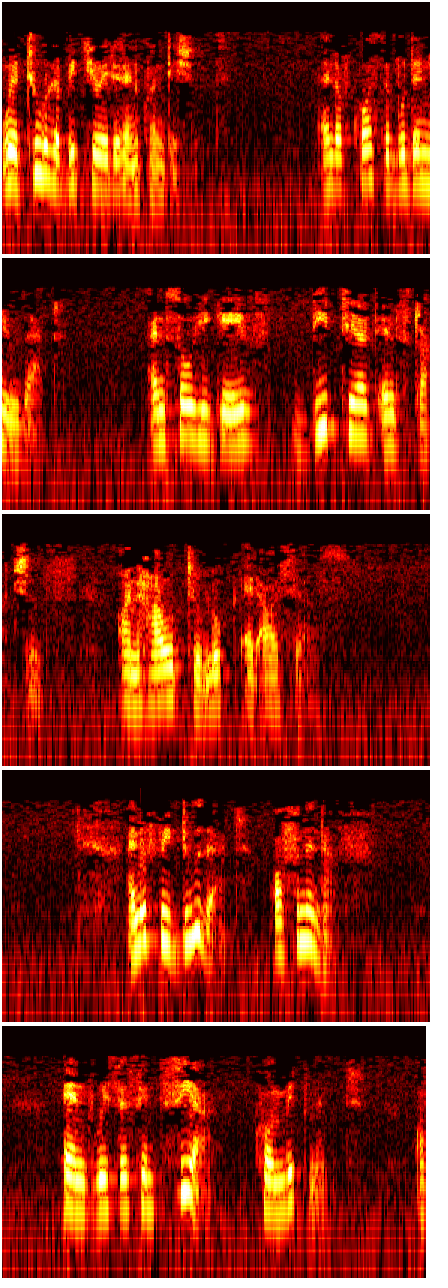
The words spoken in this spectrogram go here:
We're too habituated and conditioned. And of course, the Buddha knew that. And so he gave detailed instructions on how to look at ourselves. And if we do that often enough, and with a sincere commitment of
